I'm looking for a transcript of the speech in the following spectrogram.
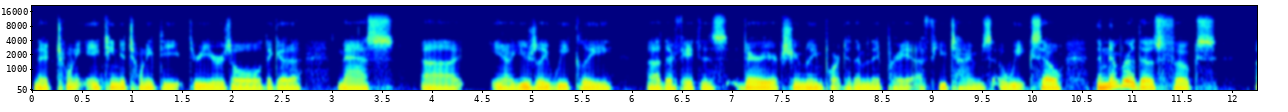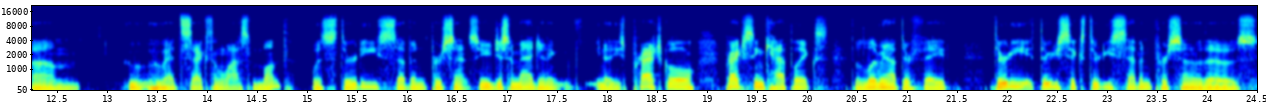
you know, 20, 18 to 23 years old. They go to Mass, uh, you know, usually weekly. Uh, their faith is very extremely important to them, and they pray a few times a week. So the number of those folks um, who who had sex in the last month was 37%. So you just imagine, you know, these practical practicing Catholics, they're living out their faith. 30, 36, 37% of those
